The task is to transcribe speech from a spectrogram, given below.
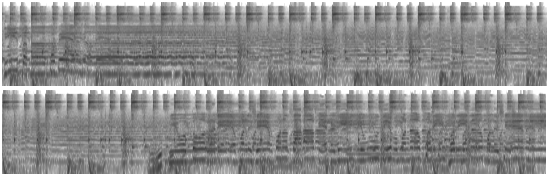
બધી તને ખબર રૂપિયો તો રડે મળશે પણ તારા મેલડી એવું દેવ મને ફરી ફરીને મળશે નહીં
